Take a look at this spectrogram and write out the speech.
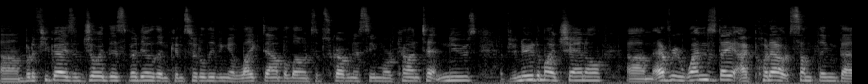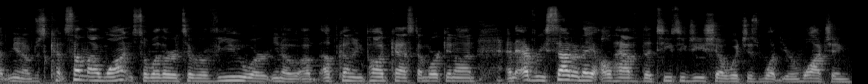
Um, but if you guys enjoyed this video, then consider leaving a like down below and subscribing to see more content news. If you're new to my channel, um, every Wednesday I put out something that, you know, just something I want. So whether it's a review or, you know, an upcoming podcast I'm working on. And every Saturday I'll have the TTG show, which is what you're watching.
